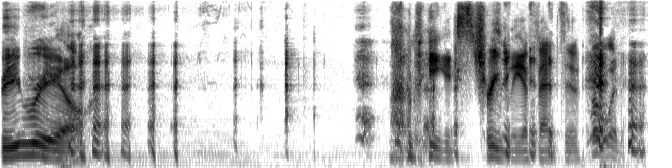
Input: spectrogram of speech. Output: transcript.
Be real. I'm being extremely offensive, but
